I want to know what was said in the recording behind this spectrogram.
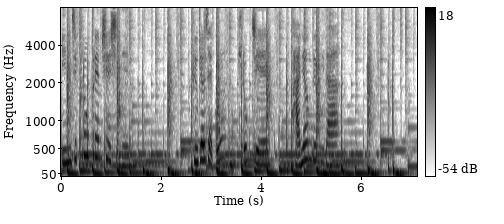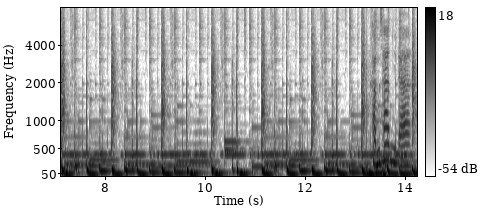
인지 프로그램 실시는 급여 제공 기록지에 반영됩니다. 감사합니다.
